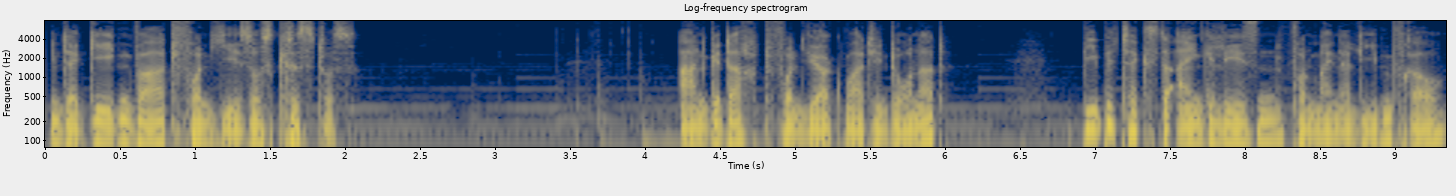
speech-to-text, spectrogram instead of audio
in der Gegenwart von Jesus Christus. Angedacht von Jörg Martin Donath, Bibeltexte eingelesen von meiner lieben Frau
